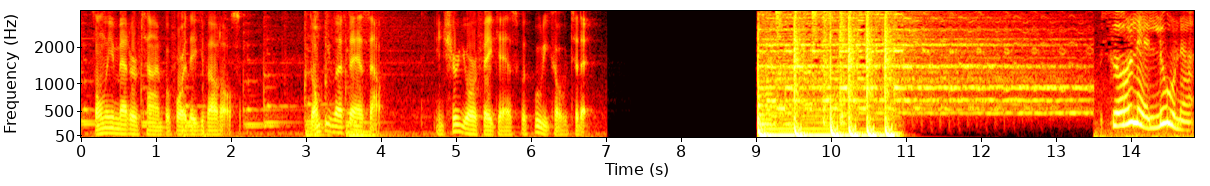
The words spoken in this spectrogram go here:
It's only a matter of time before they give out also. Don't be left ass out. Insure your fake ass with Bootyco today. Sol et Luna.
